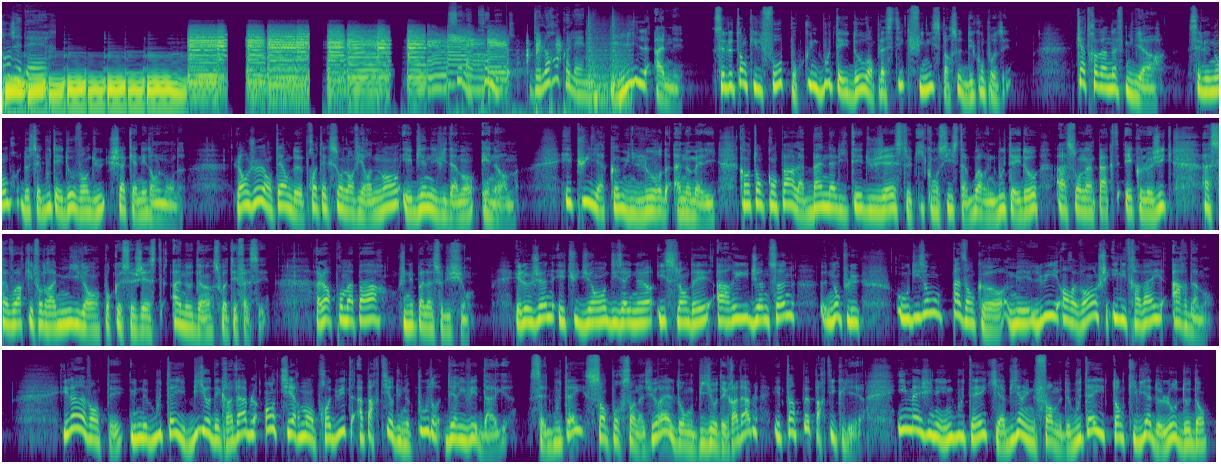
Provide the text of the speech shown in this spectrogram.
changer d'air. C'est la chronique de Laurent Collen. 1000 années. C'est le temps qu'il faut pour qu'une bouteille d'eau en plastique finisse par se décomposer. 89 milliards. C'est le nombre de ces bouteilles d'eau vendues chaque année dans le monde. L'enjeu en termes de protection de l'environnement est bien évidemment énorme. Et puis il y a comme une lourde anomalie quand on compare la banalité du geste qui consiste à boire une bouteille d'eau à son impact écologique, à savoir qu'il faudra mille ans pour que ce geste anodin soit effacé. Alors pour ma part, je n'ai pas la solution. Et le jeune étudiant designer islandais Harry Johnson non plus, ou disons pas encore, mais lui en revanche, il y travaille ardemment il a inventé une bouteille biodégradable entièrement produite à partir d'une poudre dérivée d'algues. Cette bouteille, 100% naturelle, donc biodégradable, est un peu particulière. Imaginez une bouteille qui a bien une forme de bouteille tant qu'il y a de l'eau dedans.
